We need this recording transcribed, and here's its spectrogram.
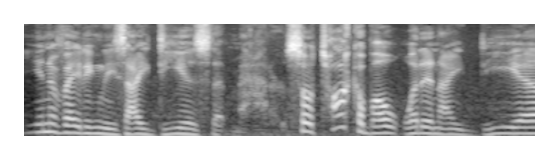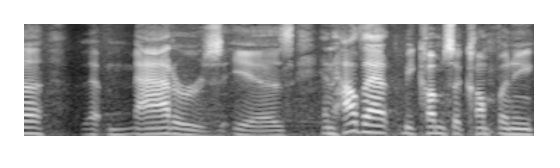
innovating these ideas that matter. So talk about what an idea that matters is and how that becomes a company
